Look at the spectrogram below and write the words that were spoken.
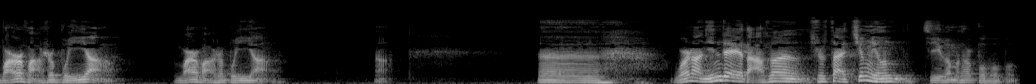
玩法是不一样的，玩法是不一样的，啊，嗯，我说那您这个打算是再经营几个吗？他说不不不，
